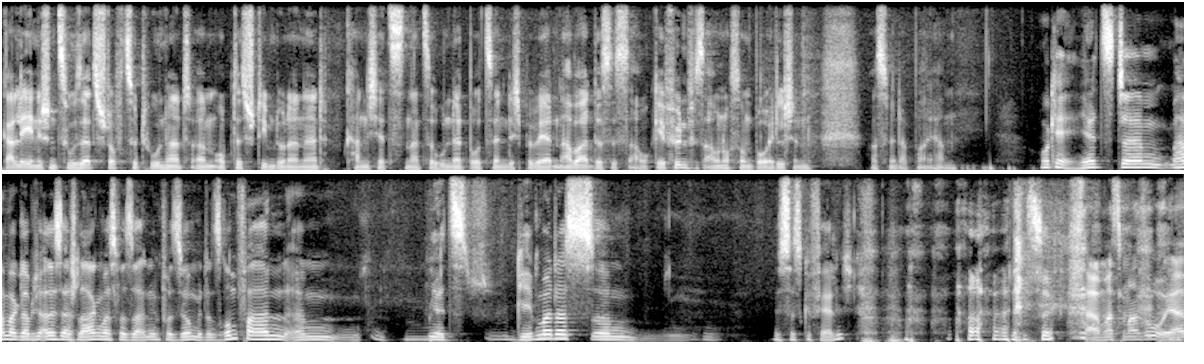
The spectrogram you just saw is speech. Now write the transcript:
galenischen Zusatzstoff zu tun hat. Ähm, ob das stimmt oder nicht, kann ich jetzt nicht so hundertprozentig bewerten. Aber das ist auch, G5 ist auch noch so ein Beutelchen, was wir dabei haben. Okay, jetzt ähm, haben wir, glaube ich, alles erschlagen, was wir so an Infusionen mit uns rumfahren. Ähm, jetzt geben wir das. Ähm, ist das gefährlich? sagen wir es mal so, ja.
